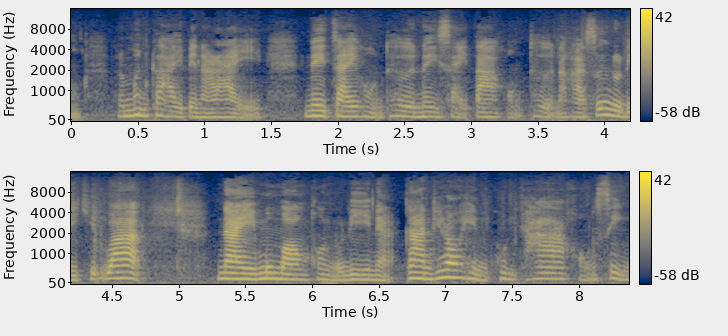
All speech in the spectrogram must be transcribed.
2 แล้วมันกลายเป็นอะไร ในใจของเธอในสายตาของเธอนะคะ ซึ่งหนูดีคิดว่า ในมุมมองของหนูดีเนี่ยการที่เราเห็นคุณค่าของสิ่ง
